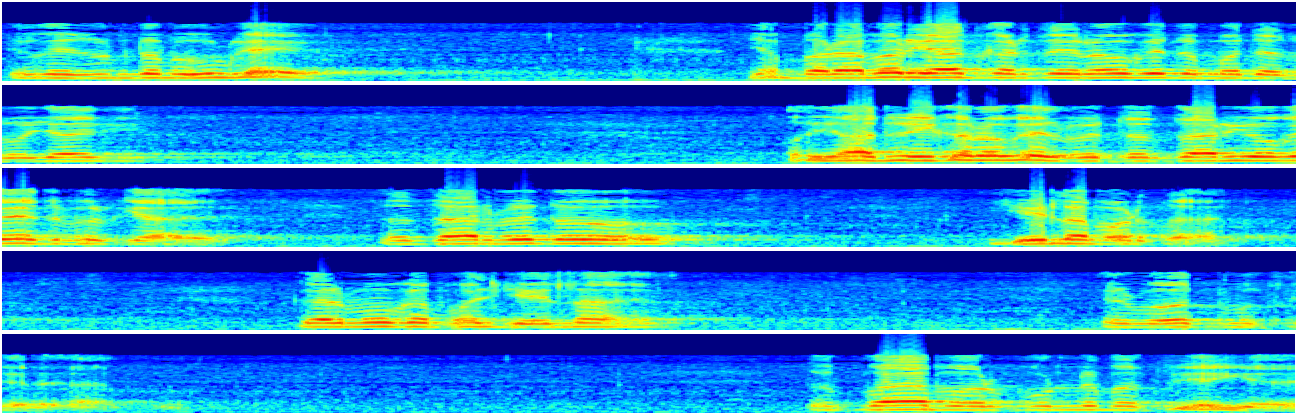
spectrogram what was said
क्योंकि तुम तो भूल गए। जब बराबर याद करते रहोगे तो मदद हो जाएगी। और याद नहीं करोगे तो फिर संसारी हो गए तो फिर क्या है? संसार में तो झेलना पड़ता है। कर्मों का फल झेलना है। फिर बहुत मुश्किल है आपको। तो पाप और पुण्य बस यही है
